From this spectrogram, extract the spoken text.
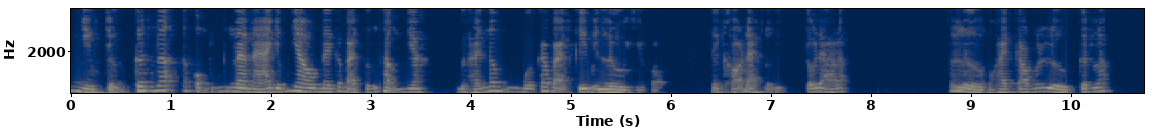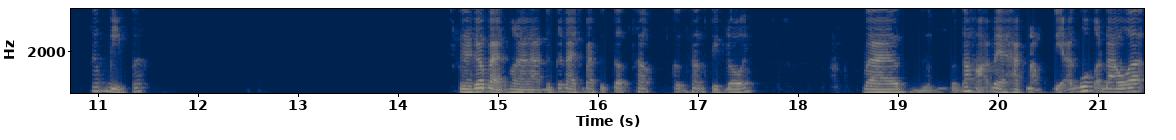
nhiều chữ kinh đó nó cũng na nã giống nhau nên các bạn cẩn thận nha. Mình thấy nó các bạn kia bị lừa nhiều rồi, nên khó đạt được tối đa lắm. Nó lừa một hai câu, nó lừa kinh lắm, nó bịp á. Nên các bạn còn là làm được cái này, các bạn phải cẩn thận cẩn thận tuyệt đối. Và nó hỏi về hoạt động địa quốc ở đâu á,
